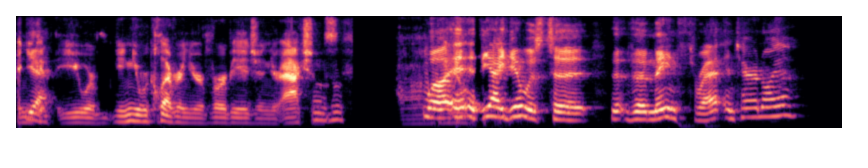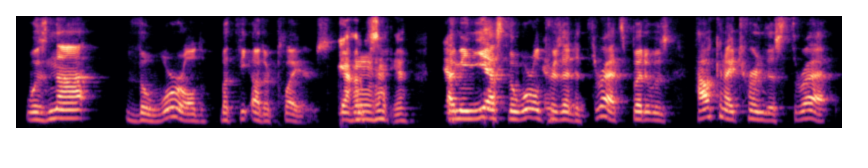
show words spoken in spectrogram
and you Yeah. could, you were and you were clever in your verbiage and your actions. Mhm. Um, Well, and, the idea was to the, the main threat in paranoia was not the world, but the other players. yeah, 100%, yeah, Yeah. I mean, yes, the world Yeah. presented threats, but it was how can I turn this threat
